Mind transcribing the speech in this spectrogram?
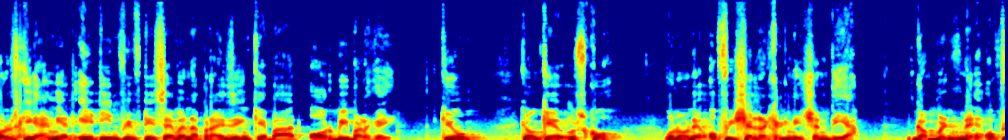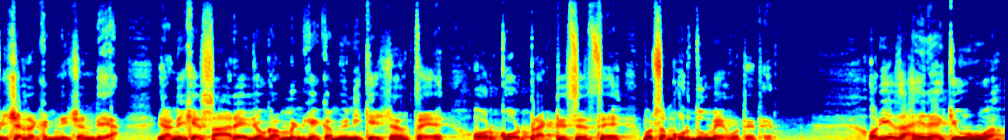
और उसकी अहमियत 1857 अपराइजिंग के बाद और भी बढ़ गई। क्यों? क्योंकि उसको उन्होंने ऑफिशियल रिकग्निशन दिया। गवर्नमेंट ने ऑफिशियल रिकग्निशन दिया। यानी कि सारे जो गवर्नमेंट के कम्युनिकेशन थे और कोर्ट प्रैक्टिस थे, वो सब उर्दू में होते थे। और ये ज़ाहिर है क्यों हुआ?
